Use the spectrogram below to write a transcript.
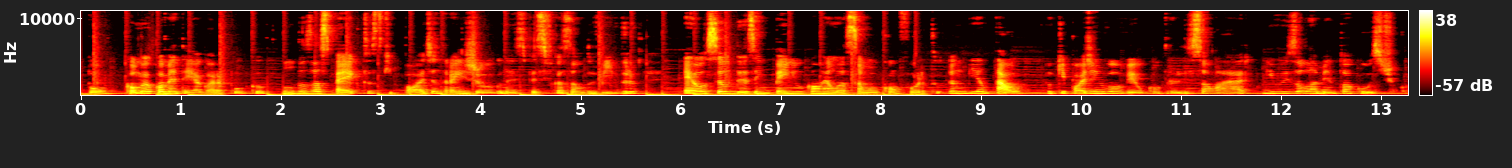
Bom, como eu comentei agora há pouco, um dos aspectos que pode entrar em jogo na especificação do vidro é o seu desempenho com relação ao conforto ambiental, o que pode envolver o controle solar e o isolamento acústico.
